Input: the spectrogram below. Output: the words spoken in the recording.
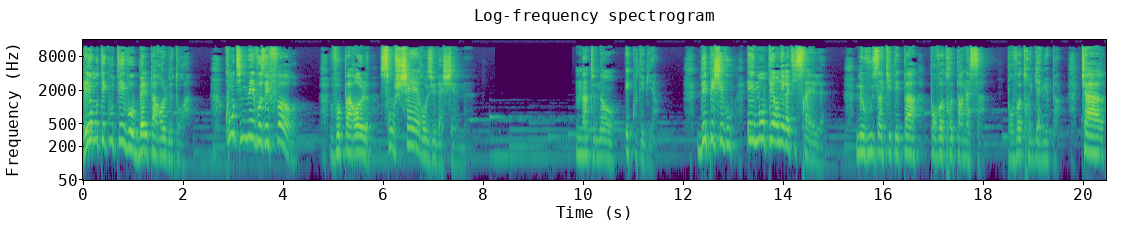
et ont écouté vos belles paroles de Torah. Continuez vos efforts. Vos paroles sont chères aux yeux d'Hachem. Maintenant, écoutez bien. Dépêchez-vous et montez en Eretz Israël. Ne vous inquiétez pas pour votre parnassa, pour votre gagne-pain, car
